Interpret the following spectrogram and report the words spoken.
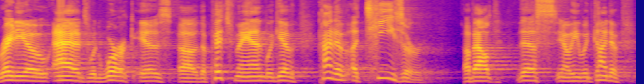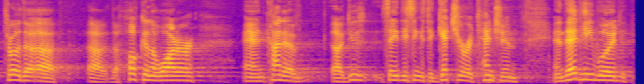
radio ads would work is uh, the pitchman would give kind of a teaser about this. You know, he would kind of throw the, uh, uh, the hook in the water and kind of uh, do, say these things to get your attention. And then he would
